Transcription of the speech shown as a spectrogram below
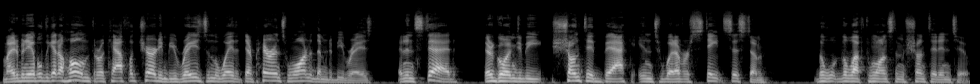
might have been able to get a home through a Catholic charity and be raised in the way that their parents wanted them to be raised, and instead they're going to be shunted back into whatever state system the, the left wants them shunted into.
